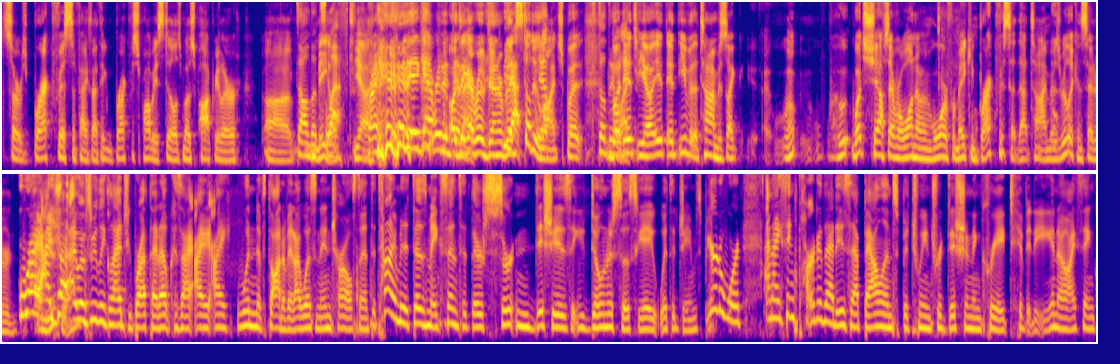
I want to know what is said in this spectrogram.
Serves breakfast. In fact, I think breakfast probably is still its most popular. Uh, it's all that's meal. left. Yeah, right? they got rid of dinner. oh, they got rid of dinner, but yeah. they still do yep. lunch. But still do but lunch. It, you know, it, it, even at the time, it's like who, what chefs ever won an award for making breakfast at that time? It was really considered right. Unusual. I thought I was really glad you brought that up because I, I, I wouldn't have thought of it. I wasn't in Charleston at the time, and it does make sense that there's certain dishes that you don't associate with a James Beard Award, and I think part of that is that balance between tradition and creativity. You know, I think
